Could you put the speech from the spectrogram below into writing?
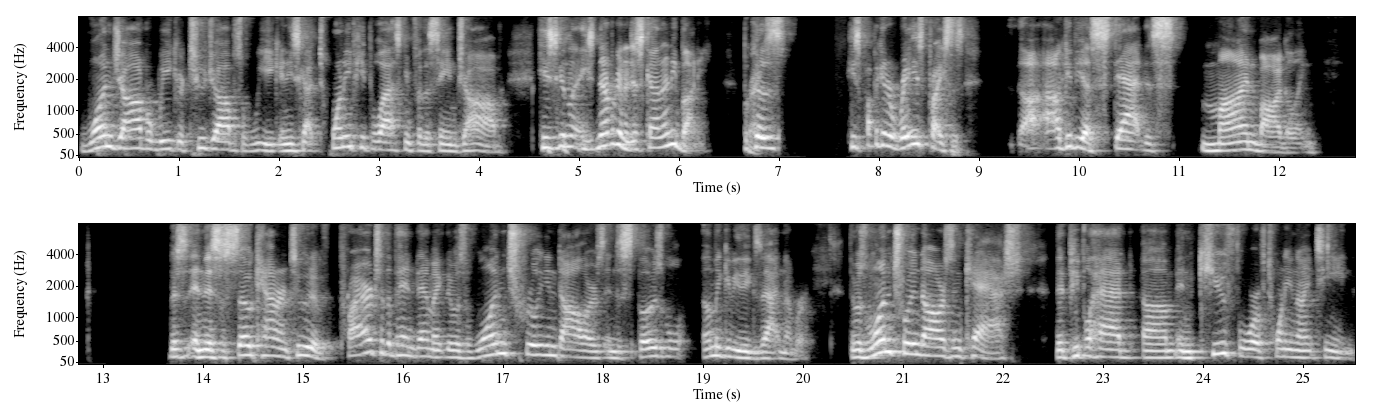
one job a week or two jobs a week, and he's got 20 people asking for the same job, he's gonna he's never gonna discount anybody because right. he's probably gonna raise prices. I'll give you a stat that's mind-boggling. This and this is so counterintuitive. Prior to the pandemic, there was one trillion dollars in disposable. Let me give you the exact number. There was one trillion dollars in cash that people had um, in Q4 of 2019.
